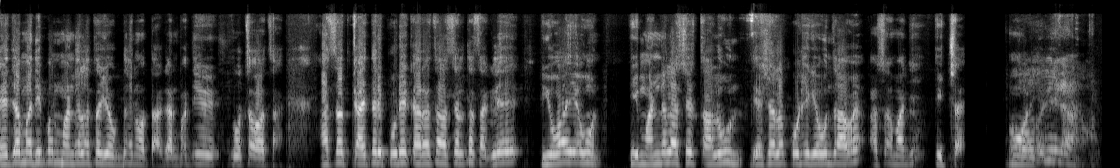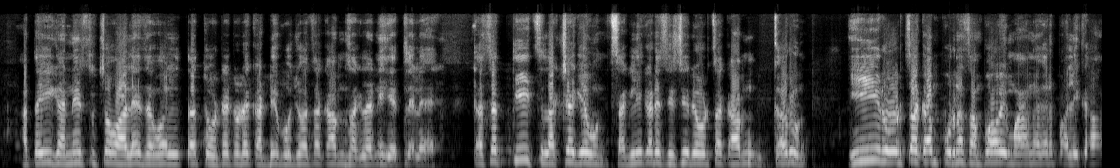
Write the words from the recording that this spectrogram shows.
याच्यामध्ये पण मंडळाचं योगदान होता गणपती उत्सवाचा. असंच काहीतरी पुढे करायचं असेल तर सगळे युवा येऊन ही मंडळ असे चालवून देशाला पुढे घेऊन जावं असं माझी इच्छा आहे. आता ही गणेश उत्सव आले जवळ तर छोटे छोटे खड्डे बुजवाचं काम सगळ्यांनी घेतलेलं आहे. तसं तीच लक्ष घेऊन सगळीकडे सीसी रोडचं काम करून ही रोडचं काम पूर्ण संपवावे. महानगरपालिका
